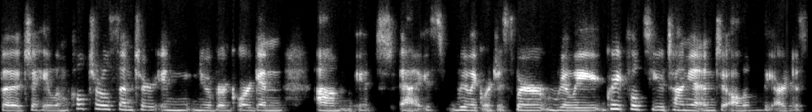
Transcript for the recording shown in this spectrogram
the Chehalem Cultural Center in Newberg, Oregon. Um, it uh, is really gorgeous. We're really grateful to you, Tanya, and to all of the artists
